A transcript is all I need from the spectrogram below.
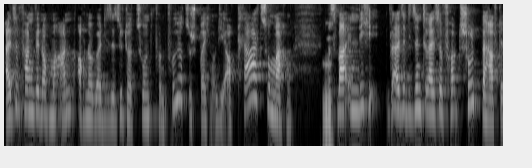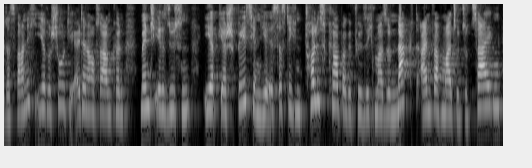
Also fangen wir noch mal an, auch noch über diese Situation von früher zu sprechen und die auch klar zu machen. Hm. Das war nicht, also die sind gleich sofort schuldbehaftet. Das war nicht ihre Schuld. Die Eltern auch sagen können, Mensch, ihr Süßen, ihr habt ja Späßchen hier. Ist das nicht ein tolles Körpergefühl, sich mal so nackt einfach mal so zu zeigen?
